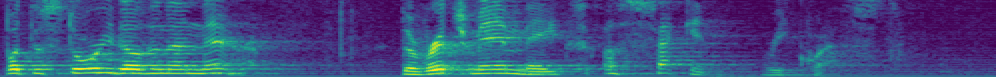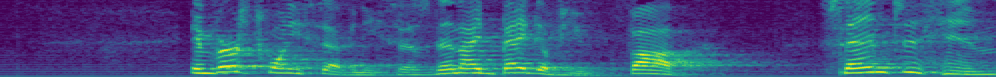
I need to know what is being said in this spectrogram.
But the story doesn't end there. The rich man makes a second request. In verse 27, he says, Then I beg of you, Father, send to him,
